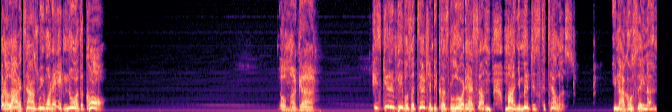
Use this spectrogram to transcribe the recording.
But a lot of times we want to ignore the call. Oh my God. He's getting people's attention because the Lord has something monumentous to tell us. You're not going to say nothing.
